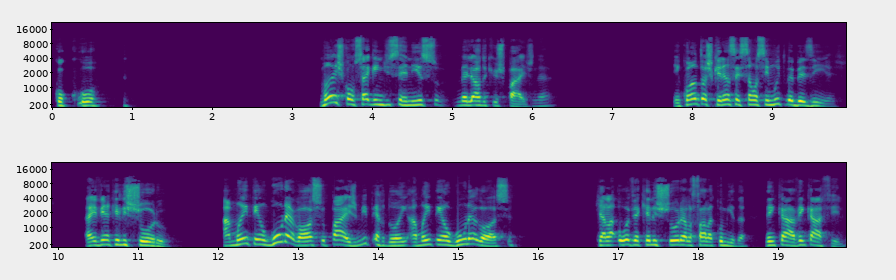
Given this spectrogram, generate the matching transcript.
cocô. Mães conseguem discernir isso melhor do que os pais, né? Enquanto as crianças são assim muito bebezinhas, aí vem aquele choro. A mãe tem algum negócio, pais, me perdoem, a mãe tem algum negócio que ela ouve aquele choro, ela fala comida. Vem cá, vem cá, filho.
